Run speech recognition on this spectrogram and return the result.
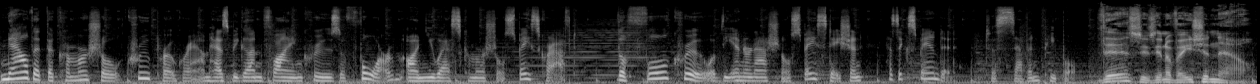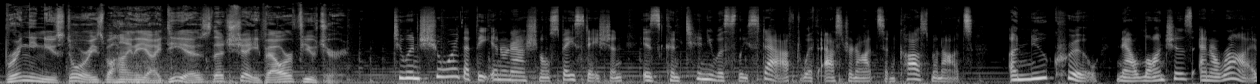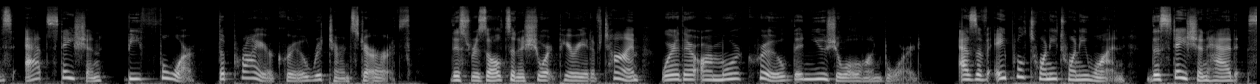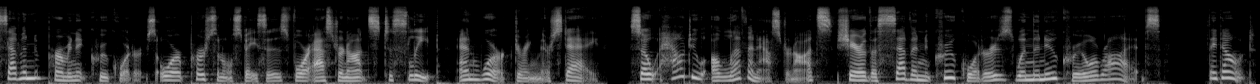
Now that the Commercial Crew Program has begun flying crews of four on U.S. commercial spacecraft, the full crew of the International Space Station has expanded to seven people. This is Innovation Now, bringing you stories behind the ideas that shape our future. To ensure that the International Space Station is continuously staffed with astronauts and cosmonauts, a new crew now launches and arrives at station before the prior crew returns to Earth. This results in a short period of time where there are more crew than usual on board. As of April 2021, the station had seven permanent crew quarters, or personal spaces, for astronauts to sleep and work during their stay. So, how do 11 astronauts share the seven crew quarters when the new crew arrives? They don't.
